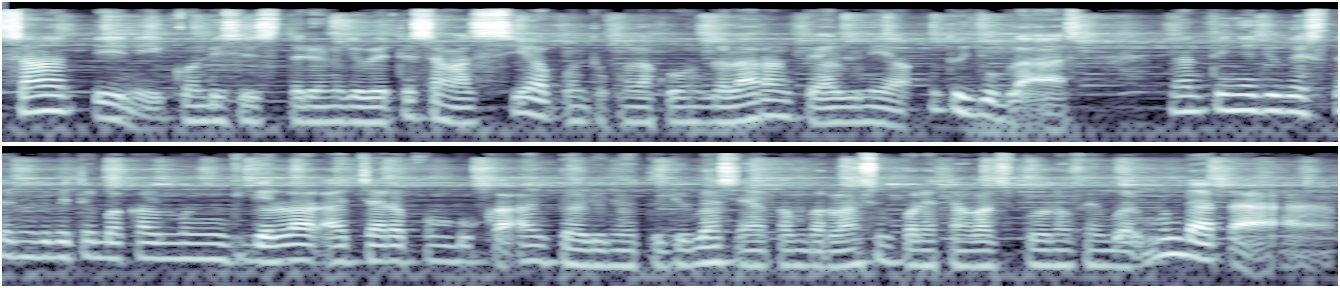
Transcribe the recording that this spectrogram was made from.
Saat ini kondisi Stadion GBT sangat siap untuk melakukan gelaran Piala Dunia U17. Nantinya juga Stadion GBT bakal menggelar acara pembukaan Piala Dunia U17 yang akan berlangsung pada tanggal 10 November mendatang.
